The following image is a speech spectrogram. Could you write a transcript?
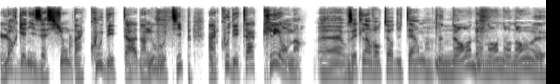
l'organisation d'un coup d'État, d'un nouveau type, un coup d'État clé en main. Euh, vous êtes l'inventeur du terme Non, non, non, non, non. euh,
